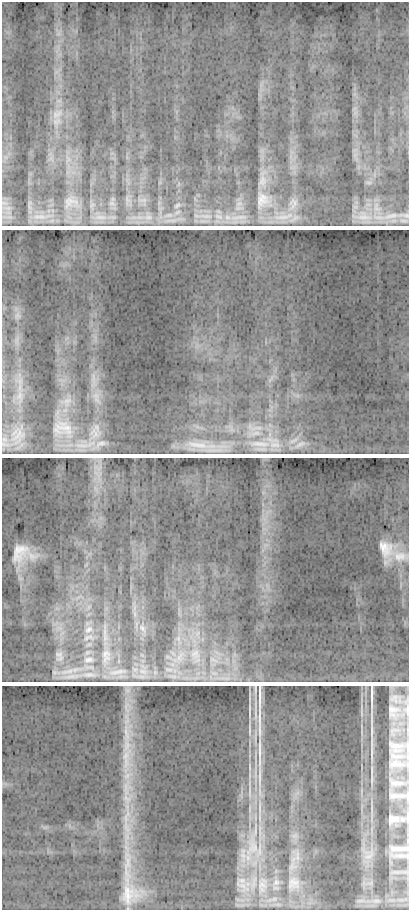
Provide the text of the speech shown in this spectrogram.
லைக் பண்ணுங்கள் ஷேர் பண்ணுங்கள் கமெண்ட் பண்ணுங்கள் ஃபுல் வீடியோவும் பாருங்கள் என்னோடய வீடியோவை பாருங்கள் உங்களுக்கு நல்லா சமைக்கிறதுக்கு ஒரு ஆர்வம் வரும். மறக்காமல் பாருங்கள் நன்றிங்க.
